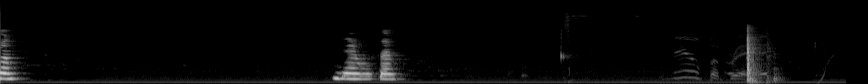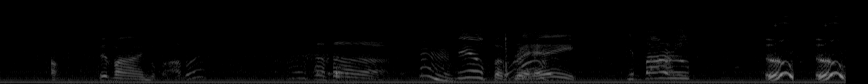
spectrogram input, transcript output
Come. There we go. Ooh, ooh.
